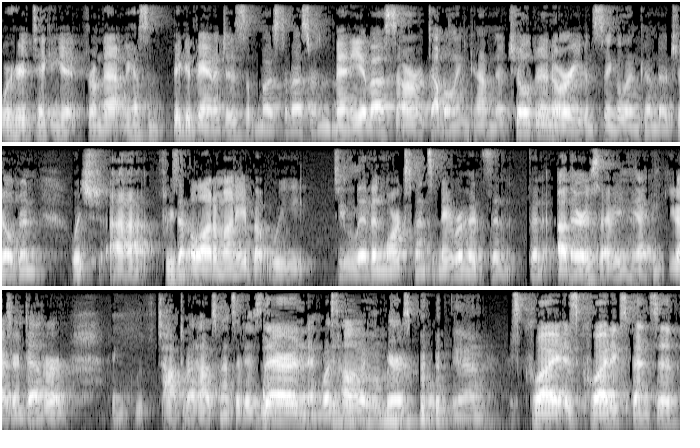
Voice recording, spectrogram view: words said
we're here taking it from that. We have some big advantages. Most of us, or many of us, are double income, no children, or even single income, no children, which uh, frees up a lot of money. But we do live in more expensive neighborhoods than, than others. I mean, I think you guys are in Denver. I think we've talked about how expensive it is there, and, West Hollywood here is Yeah. is quite is quite expensive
